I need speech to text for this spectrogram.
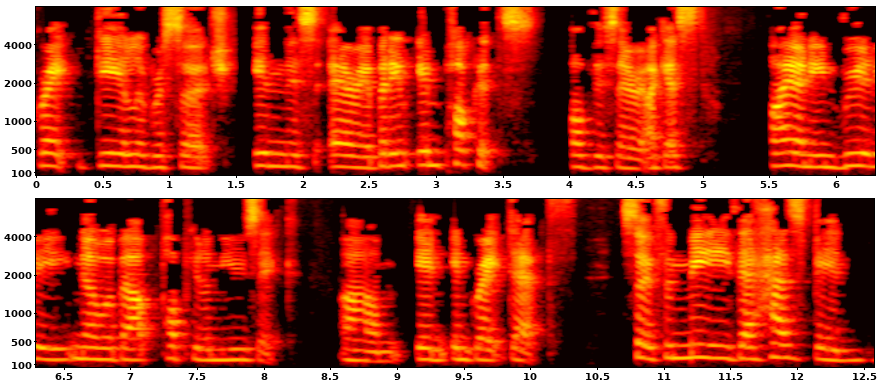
great deal of research in this area, but in, in pockets of this area. I guess I only really know about popular music um, in, in great depth. So for me, there has been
